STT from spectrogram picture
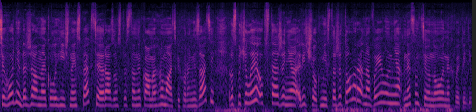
Сьогодні Державна екологічна інспекція разом з представниками громадських організацій розпочали обстеження річок міста Житомира на виявлення несанкціонованих викидів.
